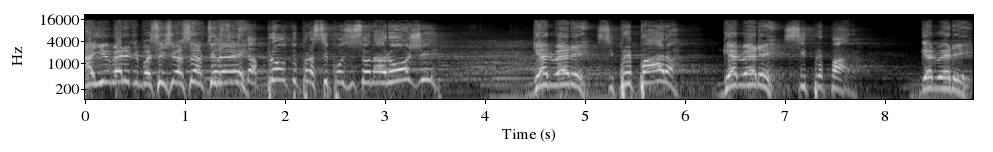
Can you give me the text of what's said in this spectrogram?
Are you ready to position yourself Você today? está pronto para se posicionar hoje? Get ready. Se prepara. Get ready. Se prepara. Get ready.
